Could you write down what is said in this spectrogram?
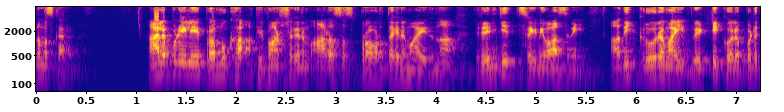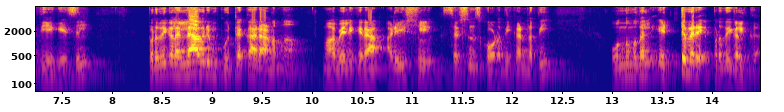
നമസ്കാരം. ആലപ്പുഴയിലെ പ്രമുഖ അഭിഭാഷകനും ആർ എസ് എസ് പ്രവർത്തകനുമായിരുന്ന രഞ്ജിത്ത് ശ്രീനിവാസനെ അതിക്രൂരമായി വെട്ടിക്കൊലപ്പെടുത്തിയ കേസിൽ പ്രതികളെല്ലാവരും കുറ്റക്കാരാണെന്ന് മാവേലിക്കര അഡീഷണൽ സെഷൻസ് കോടതി കണ്ടെത്തി. ഒന്നു മുതൽ എട്ട് വരെ പ്രതികൾക്ക്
